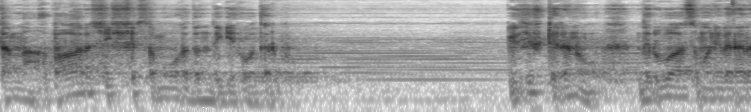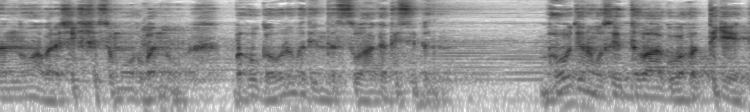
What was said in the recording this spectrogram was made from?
ತಮ್ಮ ಅಪಾರ ಶಿಷ್ಯ ಸಮೂಹದೊಂದಿಗೆ ಹೋದರು. ಯುಧಿಷ್ಠಿರನು ದುರ್ವಾಸ ಮುನಿವರರನ್ನು, ಅವರ ಶಿಷ್ಯ ಸಮೂಹವನ್ನು ಬಹು ಗೌರವದಿಂದ ಸ್ವಾಗತಿಸಿದನು. ಭೋಜನವು ಸಿದ್ಧವಾಗುವ ಹೊತ್ತಿಗೆ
